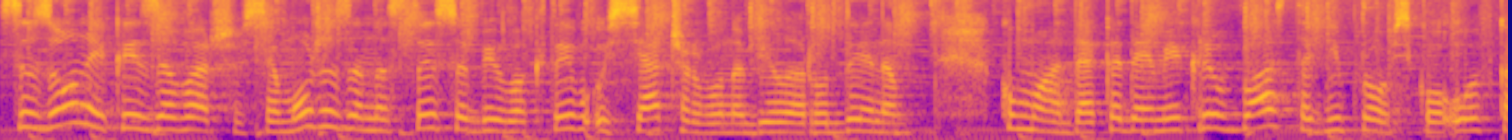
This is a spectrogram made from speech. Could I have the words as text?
Сезон, який завершився, може занести собі в актив уся червоно-біла родина. Команда Академії Кривбас та Дніпровського УФК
